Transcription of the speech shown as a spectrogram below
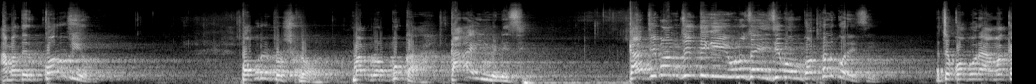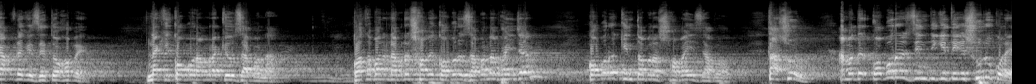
আমাদের করণীয়। কবরের প্রশ্ন মার রব্বুকা কারা আইন মেনেছি কার জীবন জিন্দিগি অনুযায়ী জীবন গঠন করেছি? আচ্ছা কবরে আমাকে আপনাকে যেতে হবে? নাকি কবর আমরা কেউ যাব না? কথা বলেন, আমরা সবাই কবরে যাব না, ভাইজান? কবরে কিন্তু আমরা সবাই যাব। তা শুন আমাদের কবরের জিন্দিগি থেকে শুরু করে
